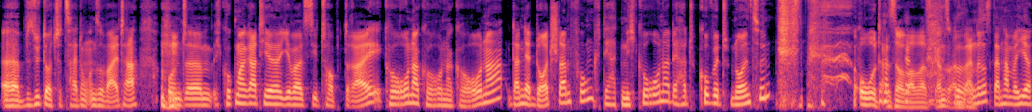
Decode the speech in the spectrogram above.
äh, Süddeutsche Zeitung und so weiter. Mhm. Und ähm, ich guck mal gerade hier jeweils die Top 3. Corona, Corona, Corona. Dann der Deutschlandfunk, der hat nicht Corona, der hat Covid-19. Oh, das ist aber was ganz anderes. Was anderes. Dann haben wir hier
